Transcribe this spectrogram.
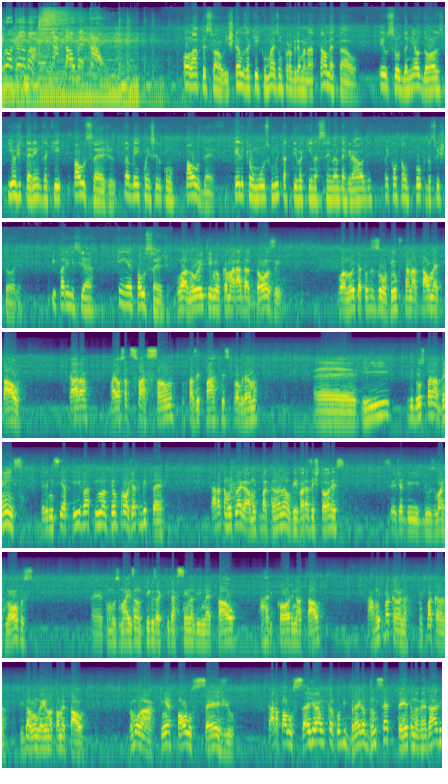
Programa Natal Metal. Olá pessoal, estamos aqui com mais um programa Natal Metal. Eu sou Daniel Dose e hoje teremos aqui Paulo Sérgio, também conhecido como Paulo Def. Ele que é um músico muito ativo aqui na cena underground, vai contar um pouco da sua história. E para iniciar, quem é Paulo Sérgio? Boa noite, meu camarada Dose. Boa noite a todos os ouvintes da Natal Metal. Cara, maior satisfação em fazer parte desse programa. É, e lhe dou os parabéns pela iniciativa e manter o projeto de pé. Cara, tá muito legal, muito bacana. Ouvi várias histórias, seja de dos mais novos, é, como os mais antigos aqui da cena de metal, hardcore, Natal. Tá muito bacana, muito bacana. Vida longa aí o Natal Metal. Vamos lá, quem é Paulo Sérgio? Cara, Paulo Sérgio é um cantor de brega dos anos 70, na é verdade.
